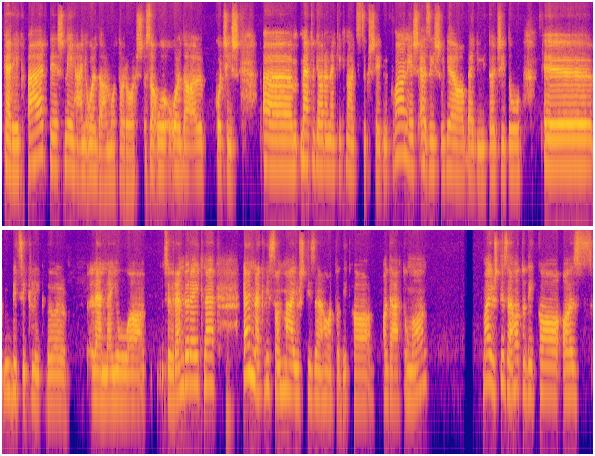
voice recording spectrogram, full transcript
kerékpárt és néhány oldalmotoros, szóval oldalkocsis, mert hogy arra nekik nagy szükségük van, és ez is ugye a begyűjtött zsidó biciklikből lenne jó az ő rendőreiknek. Ennek viszont május 16-a a dátuma. Május 16-a az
